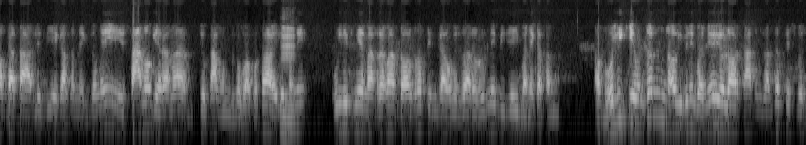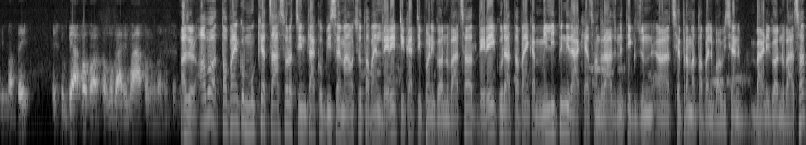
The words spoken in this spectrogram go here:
मतदाताहरूले दिएका छन्। एकदमै सानो घेरामा त्यो काम उनीहरूको भएको छ। अहिले पनि उल्लेखनीय मात्रामा दल र तिनका उम्मेदवारहरू नै विजयी बनेका छन्। भोलि के हुन्छन् अघि पनि भनियो यो लहर कहाँसम्म जान्छ त्यसपछि मात्रै यसको व्यापक अर्थको बारेमा आकलन गर्न हजुर अब तपाईँको मुख्य चासो र चिन्ताको विषयमा आउँछु। तपाईँले धेरै टिका टिप्पणी गर्नुभएको छ। धेरै कुरा तपाईँका मिली पनि राखेका छन्। राजनीतिक जुन क्षेत्रमा तपाईँले भविष्यवाणी गर्नुभएको छ।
